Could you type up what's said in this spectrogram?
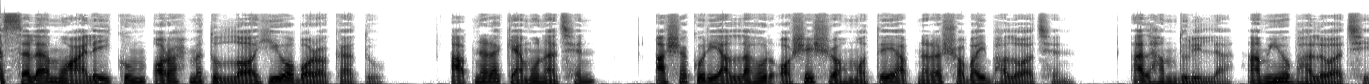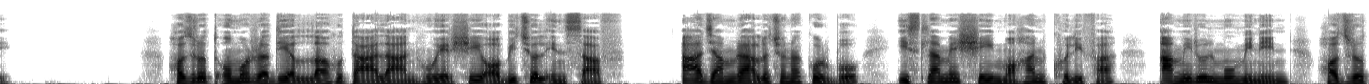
আসসালামু আলাইকুম অরহমতুল্লাহি অবরকাতু আপনারা কেমন আছেন? আশা করি আল্লাহর অশেষ রহমতে আপনারা সবাই ভালো আছেন। আলহামদুলিল্লাহ, আমিও ভালো আছি। হজরত ওমর রদি আল্লাহ তালা আনহু এর সেই অবিচল ইনসাফ, আজ আমরা আলোচনা করব ইসলামের সেই মহান খলিফা আমিরুল মুমিনিন হজরত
